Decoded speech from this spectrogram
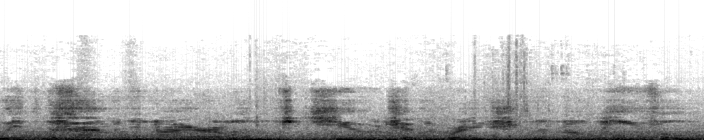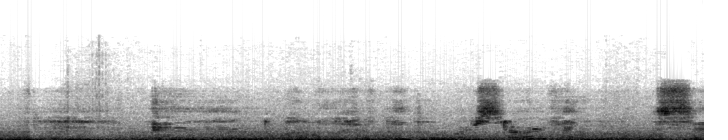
with the famine in Ireland, huge immigration and upheaval, and a lot of people were starving. So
